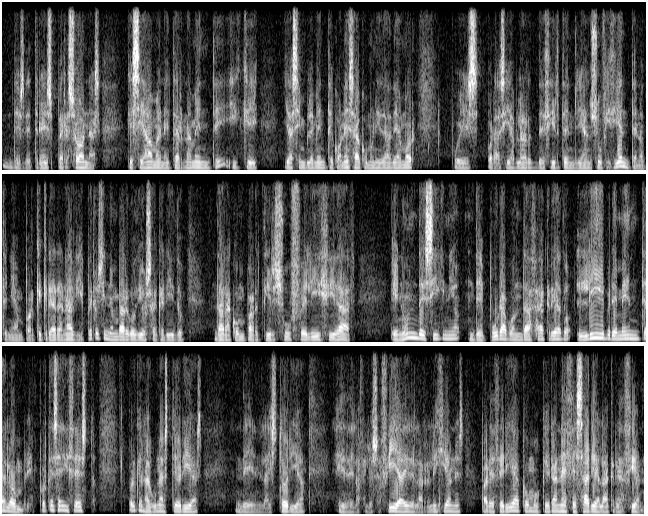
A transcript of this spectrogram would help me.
desde tres personas que se aman eternamente y que ya simplemente con esa comunidad de amor, pues por así hablar, decir, tendrían suficiente, no tenían por qué crear a nadie. Pero sin embargo Dios ha querido dar a compartir su felicidad. En un designio de pura bondad ha creado libremente al hombre. ¿Por qué se dice esto? Porque en algunas teorías de la historia, eh, de la filosofía y de las religiones, parecería como que era necesaria la creación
